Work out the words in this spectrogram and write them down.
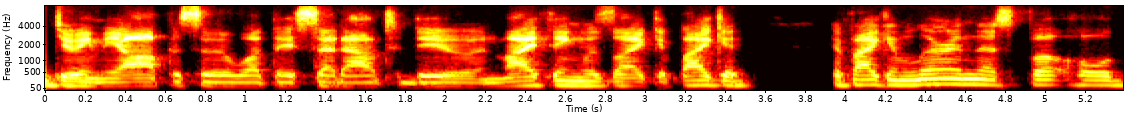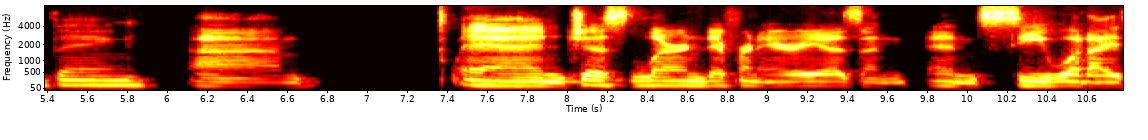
doing the opposite of what they set out to do. And my thing was like, if I could, if I can learn this foothold thing, um, and just learn different areas and and see what I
